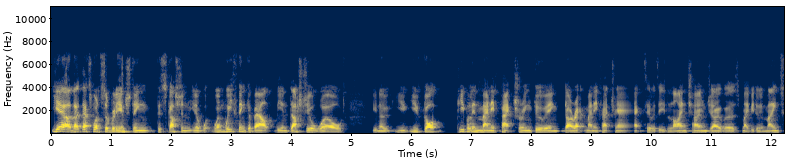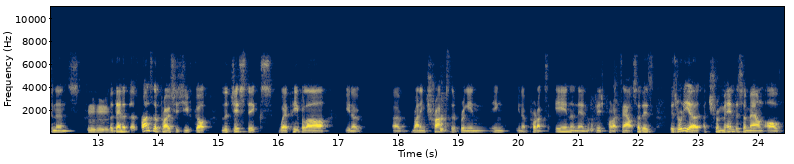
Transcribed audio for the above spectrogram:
Yeah, that, that's what's a really interesting discussion. You know, w- when we think about the industrial world, you know, you, you've got people in manufacturing doing direct manufacturing activities, line changeovers, maybe doing maintenance. Mm-hmm. But then at the front of the process, you've got logistics where people are you know, uh, running trucks that bring in, in, you know, products in and then finished products out. So there's there's really a, a tremendous amount of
